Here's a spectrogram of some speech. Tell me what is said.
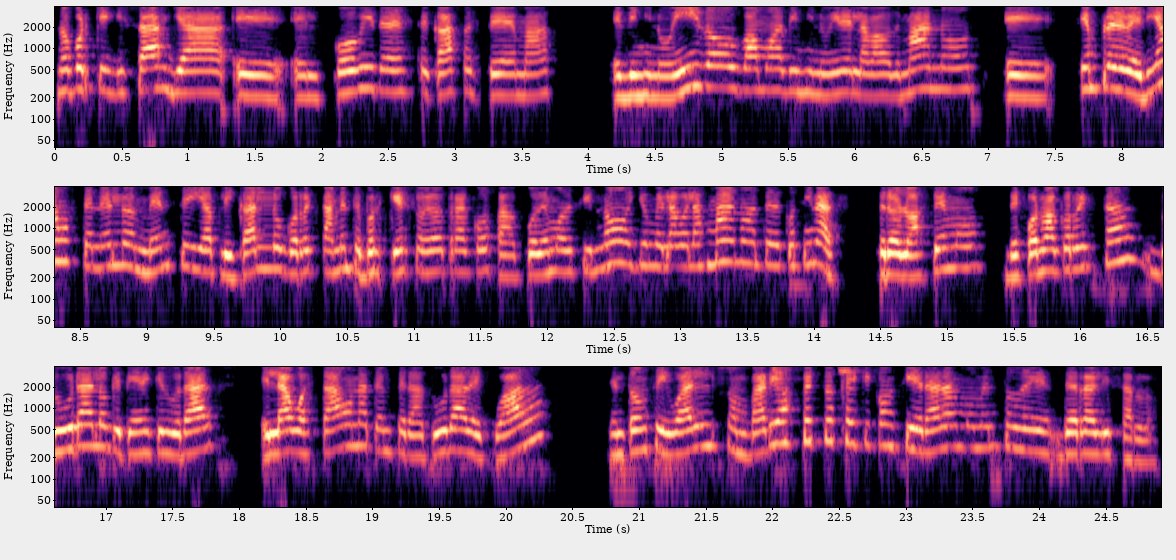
no porque quizás ya eh, el COVID en este caso esté más eh, disminuido, vamos a disminuir el lavado de manos, eh, siempre deberíamos tenerlo en mente y aplicarlo correctamente, porque eso es otra cosa. Podemos decir, no, yo me lavo las manos antes de cocinar, pero lo hacemos de forma correcta, dura lo que tiene que durar, el agua está a una temperatura adecuada, entonces igual son varios aspectos que hay que considerar al momento de realizarlo.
